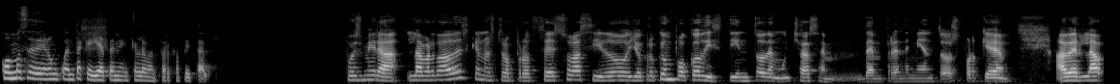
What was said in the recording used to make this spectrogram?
¿Cómo se dieron cuenta que ya tenían que levantar capital? Pues mira, la verdad es que nuestro proceso ha sido, yo creo que un poco distinto de muchos em, de emprendimientos, porque, a ver, la,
